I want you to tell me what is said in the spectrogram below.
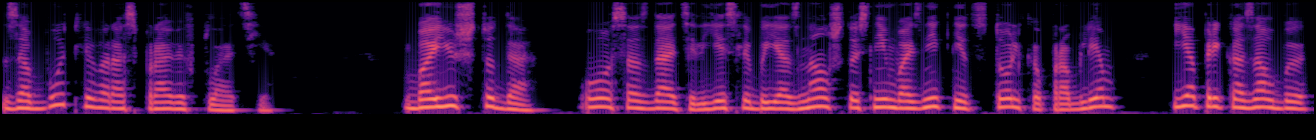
заботливо расправив платье. «Боюсь, что да. О, Создатель, если бы я знал, что с ним возникнет столько проблем, я приказал бы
